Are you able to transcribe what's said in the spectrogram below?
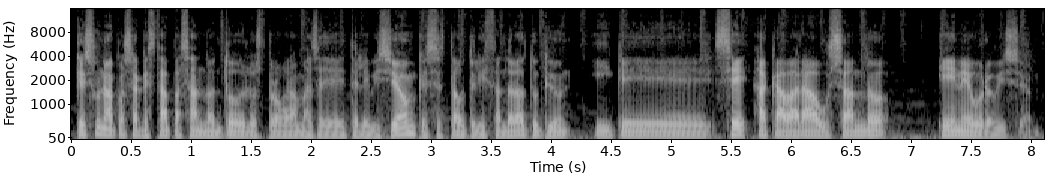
que es una cosa que está pasando en todos los programas de televisión, que se está utilizando el autotune y que se acabará usando en Eurovisión.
